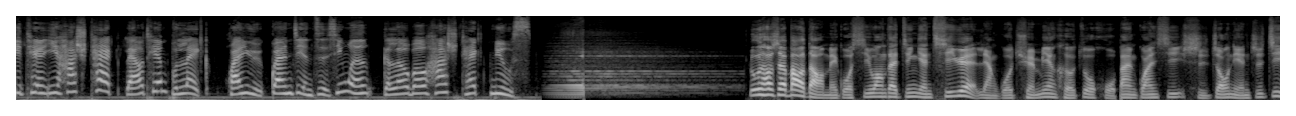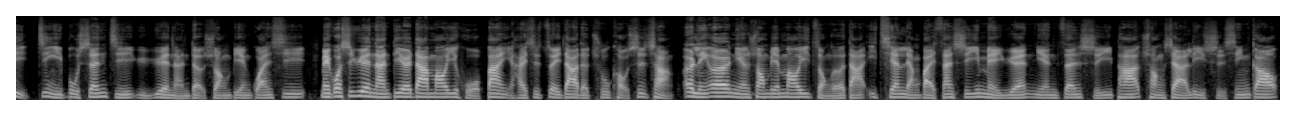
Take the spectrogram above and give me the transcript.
一天一 hashtag 聊天不累，环宇关键字新闻 global hashtag news。路透社报道，美国希望在今年七月两国全面合作伙伴关系十周年之际，进一步升级与越南的双边关系。美国是越南第二大贸易伙伴，也还是最大的出口市场。二零二二年双边贸易总额达一千两百三十亿美元，年增十一趴，创下历史新高。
